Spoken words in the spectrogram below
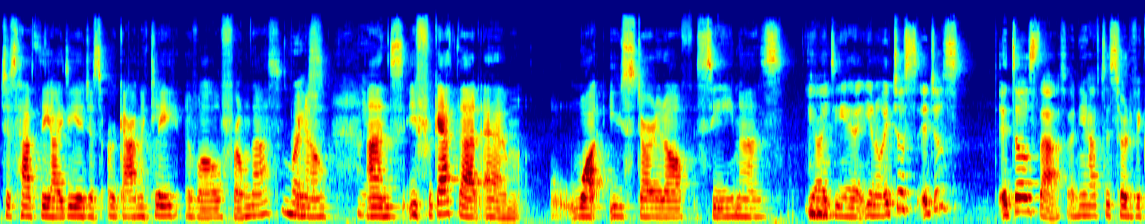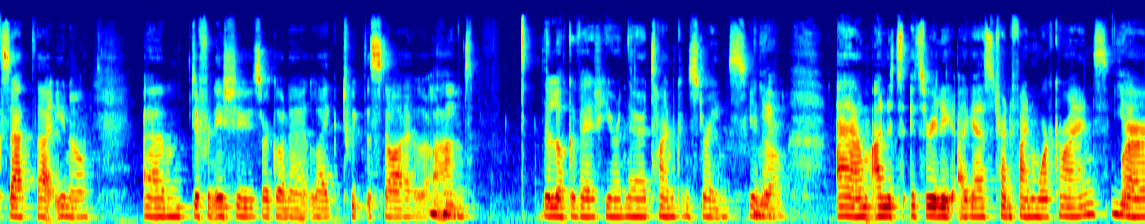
just have the idea just organically evolve from that. Right. You know, Yeah. and you forget that um, what you started off seeing as the idea. You know, it just it just it does that, and you have to sort of accept that. You know, um, different issues are gonna like tweak the style and the look of it here and there. Time constraints. You Yeah. Um, and it's it's really I guess trying to find workarounds Yeah. where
